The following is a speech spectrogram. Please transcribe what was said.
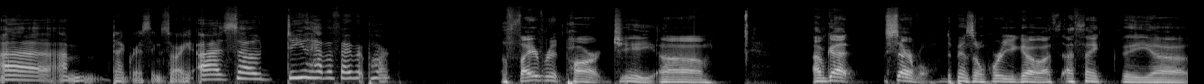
uh, I'm digressing. Sorry. Uh, so, do you have a favorite park? A favorite park? Gee, um, I've got several. Depends on where you go. I, th- I think the uh,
